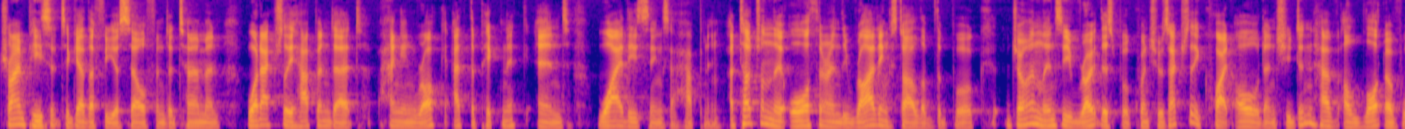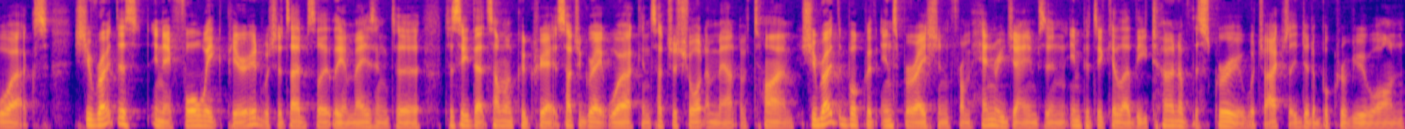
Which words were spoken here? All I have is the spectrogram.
try and piece it together for yourself and determine what actually happened at Hanging Rock at the picnic and why these things are happening. A touch on the author and the writing style of the book. Joan Lindsay wrote this book when she was actually quite old and she didn't have a lot of works. She wrote this in a four week period, which is absolutely amazing to, to see that someone could create such a great work in such a short amount of time time. She wrote the book with inspiration from Henry James and, in particular, The Turn of the Screw, which I actually did a book review on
